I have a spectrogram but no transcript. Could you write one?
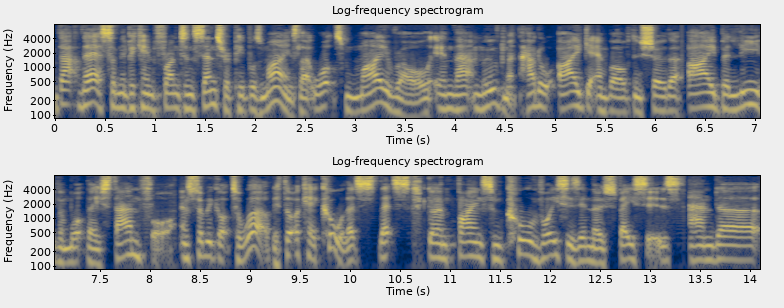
that that there suddenly became front and center of people's minds. Like, what's my role in that movement? How do I get involved and show that I believe in what they stand for? And so we got to work. We thought, okay, cool. Let's let's go and find some cool voices in those spaces and, uh,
